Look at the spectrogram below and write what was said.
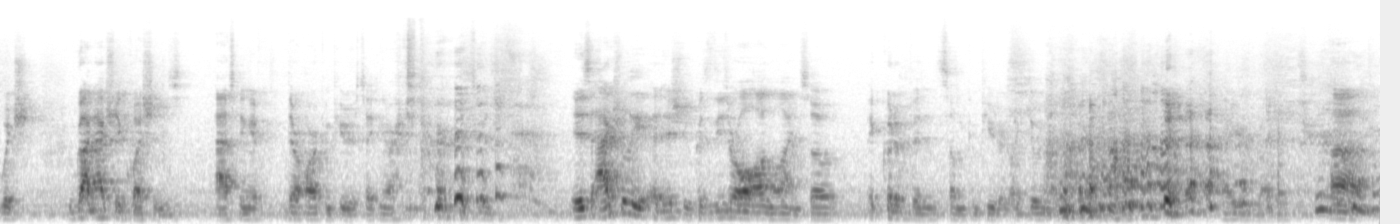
which we've gotten actually questions asking if there are computers taking our experiments, which is actually an issue because these are all online. So it could have been some computer like doing experiments. Uh,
